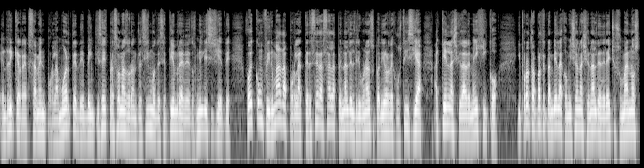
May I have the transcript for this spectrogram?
Enrique Repsamen, por la muerte de 26 personas durante el sismo de septiembre de 2017, fue confirmada por la tercera sala penal del Tribunal Superior de Justicia aquí en la Ciudad de México. Y por otra parte, también la Comisión Nacional de Derechos Humanos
